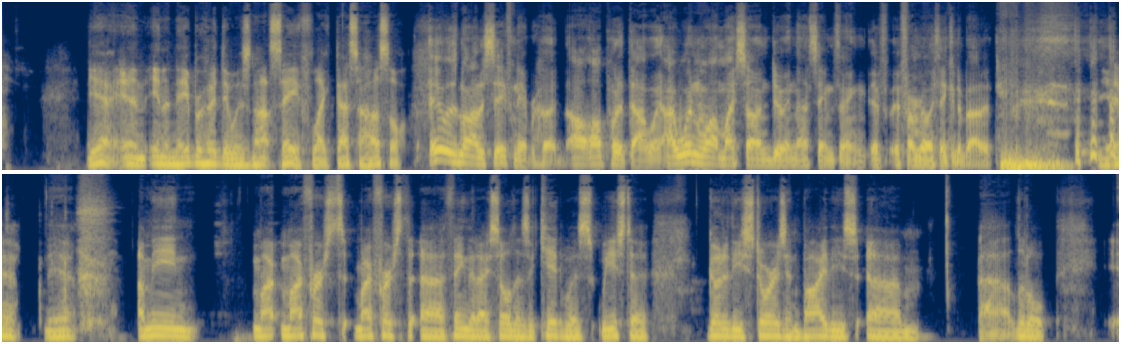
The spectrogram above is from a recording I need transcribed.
Yeah, and in a neighborhood that was not safe, like that's a hustle. It was not a safe neighborhood. I'll, I'll put it that way. I wouldn't want my son doing that same thing if, if I'm really thinking about it. yeah, yeah. I mean, my my first my first uh, thing that I sold as a kid was we used to go to these stores and buy these um, uh, little.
